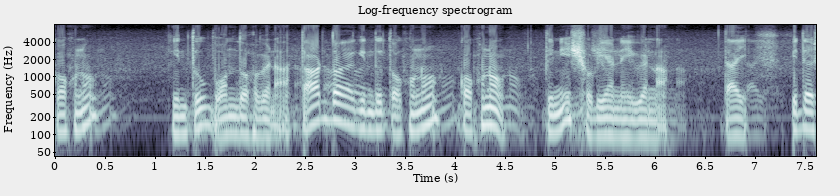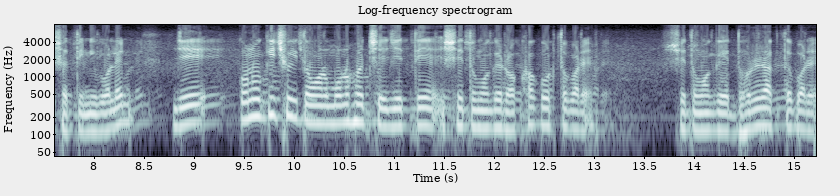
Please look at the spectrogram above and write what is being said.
কখনো কিন্তু বন্ধ হবে না। তার দয়া কিন্তু তখনও কখনো তিনি সরিয়ে নেবেন না। তাই পিতা তিনি বলেন যে কোনো কিছুই তোমার মনে হচ্ছে যে সে তোমাকে রক্ষা করতে পারে, সে তোমাকে ধরে রাখতে পারে,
